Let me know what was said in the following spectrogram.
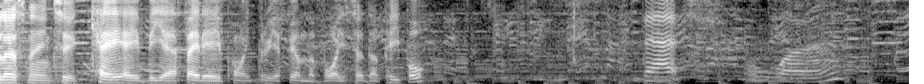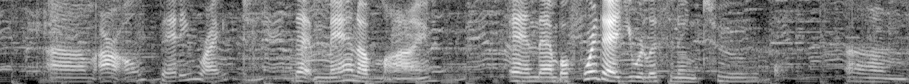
You're listening to KABF 88.3 FM, the voice of the people. That was um, our own Betty Wright, that man of mine. And then before that, you were listening to um,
